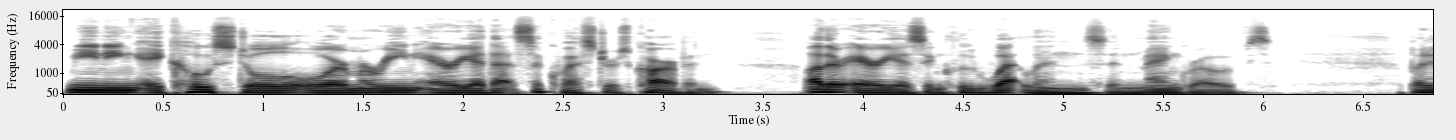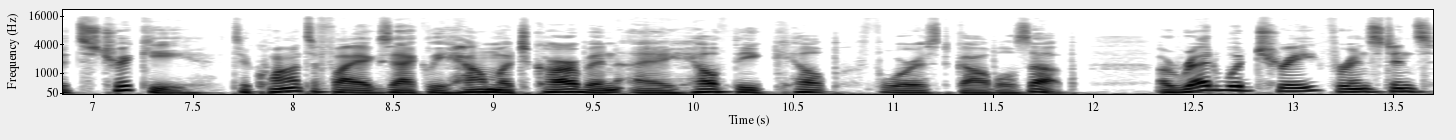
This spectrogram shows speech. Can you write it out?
meaning a coastal or marine area that sequesters carbon. Other areas include wetlands and mangroves. But it's tricky to quantify exactly how much carbon a healthy kelp forest gobbles up. A redwood tree, for instance,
